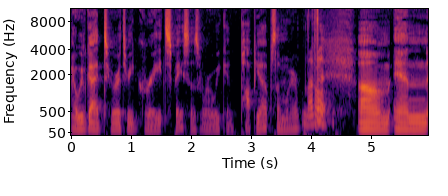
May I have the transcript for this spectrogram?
and we've got two or three great spaces where we could pop you up somewhere. Love Cool. it. Um, and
